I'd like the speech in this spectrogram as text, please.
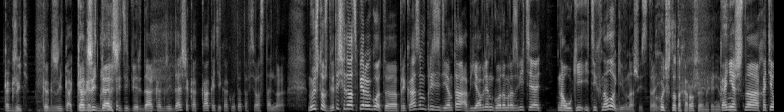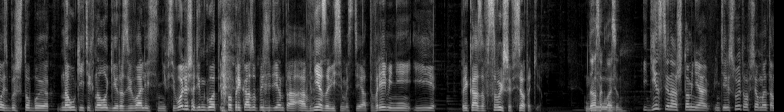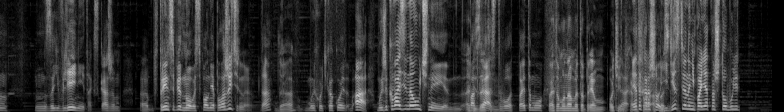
как, жить. Как жить, Как- как, как жить дальше теперь, да, как жить дальше, как какать и как вот это все остальное. Ну и что ж, 2021 год э, приказом президента объявлен годом развития науки и технологий в нашей стране. Хоть что-то хорошее, наконец. Конечно, хотелось бы, чтобы науки и технологии развивались не всего лишь один год и по приказу президента, а вне зависимости от времени и приказов свыше все-таки. Да, Ну, согласен. Единственное, что меня интересует во всем этом заявлении, так скажем, э, в принципе, новость вполне положительная, да? Да. Мы хоть какой-то... А, мы же квазинаучный подкаст, вот, поэтому... Поэтому нам это прям очень да, хорошо это хорошо. относится. Единственное, непонятно, что будет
